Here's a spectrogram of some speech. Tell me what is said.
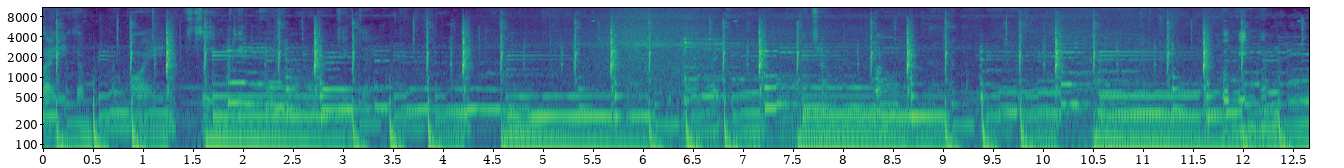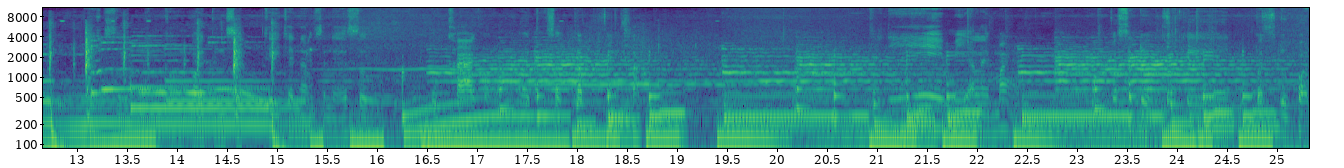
ใส่กับน้ำอ้อยเสริมกลิ่นให้หอมชื่นใจช่ำปังเปอร์มินต์ครับสูตรหนึ่งของอ้อยตึงสดที่จะนำเสนอสู่ลูกค้าของอ้อยตึงสดกับแฟนคลับทีนี้มีอะไรมั่งวัสดุก็คือวัสดุเพาะ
